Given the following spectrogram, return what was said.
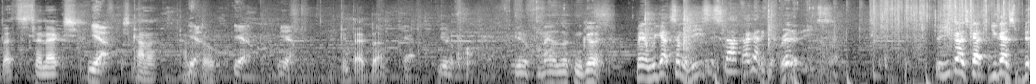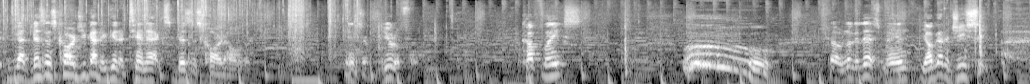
that's 10x. Yeah. It's kind of kind of Yeah. dope. Yeah. Yeah. Get that done. Yeah, beautiful. Beautiful, man, looking good. Man, we got some of these in stock. I gotta get rid of these. Dude, you guys got you guys you got business cards. You got to get a 10x business card holder. These are beautiful. Cufflinks. Ooh. Yo, look at this, man. Y'all got a GC. Uh,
